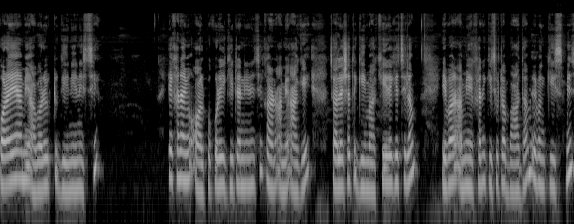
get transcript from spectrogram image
কড়াইয়ে আমি আবারও একটু ঘি নিয়ে নিচ্ছি। এখানে আমি অল্প করেই ঘিটা নিয়ে নিয়েছি, কারণ আমি আগে চালের সাথে ঘি মাখিয়ে রেখেছিলাম। এবার আমি এখানে কিছুটা বাদাম এবং কিশমিশ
